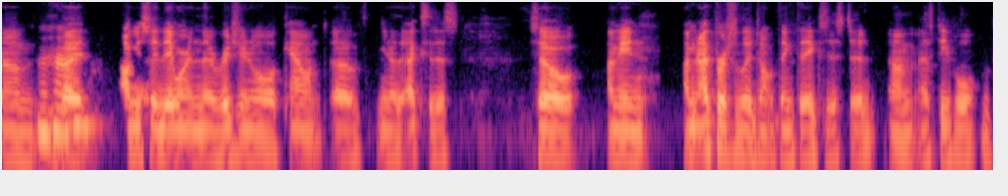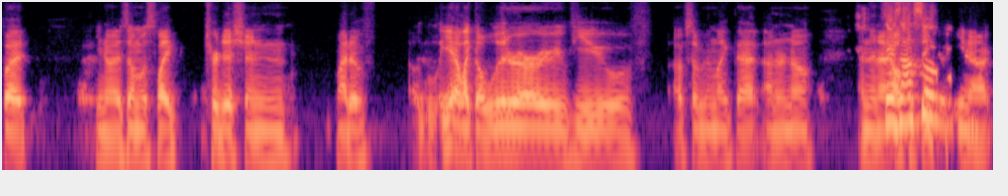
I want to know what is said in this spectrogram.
um, uh-huh. but obviously they weren't in the original account of you know the Exodus. So, I mean, I mean, I personally don't think they existed um, as people, but you know, it's almost like tradition might have, yeah, like a literary view of of something like that. I don't know. And then There's I also, also think of Enoch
